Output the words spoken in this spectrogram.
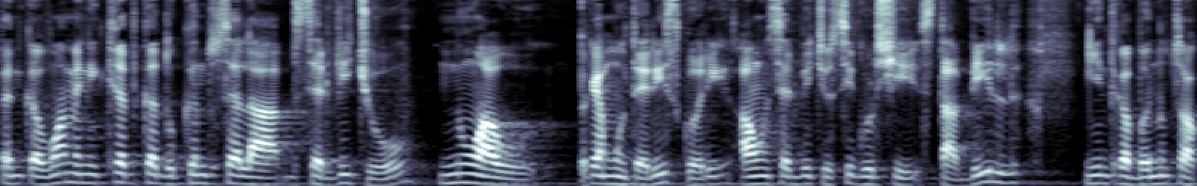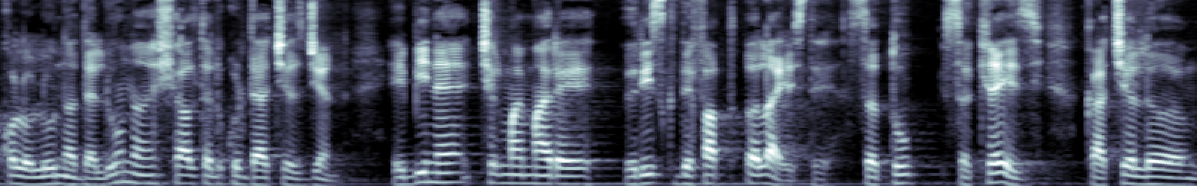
pentru că oamenii cred că ducându-se la serviciu nu au prea multe riscuri, au un serviciu sigur și stabil, intră bănuțul acolo lună de lună și alte lucruri de acest gen. Ei bine, cel mai mare risc de fapt ăla este, să tu să crezi că acel uh,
